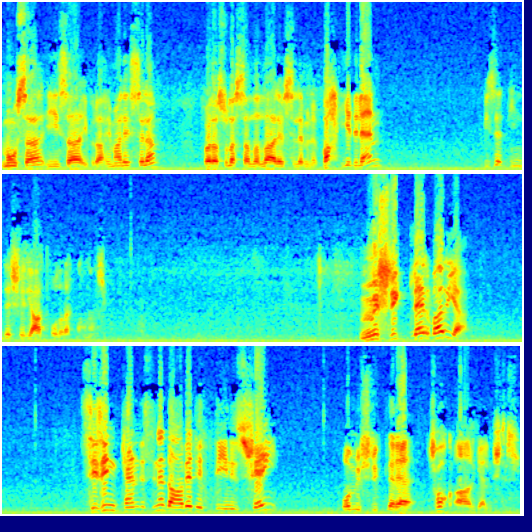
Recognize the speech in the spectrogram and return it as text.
Musa, İsa, İbrahim aleyhisselam ve Resulullah sallallahu aleyhi ve sellem'ine vahyedilen bize dinde şeriat olarak konar. Müşrikler var ya, sizin kendisine davet ettiğiniz şey, o müşriklere çok ağır gelmiştir.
